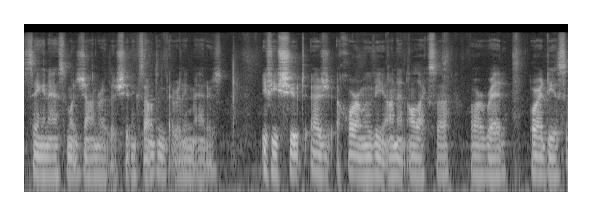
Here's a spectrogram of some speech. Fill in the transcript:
thing and ask them what genre they're shooting because I don't think that really matters. If you shoot a horror movie on an Alexa or a Red or a DS,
